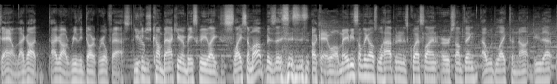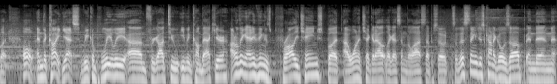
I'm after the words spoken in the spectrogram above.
damn, that got that got really dark real fast. You can just come back here and basically like slice him up. Is this is okay? Well, maybe something else will happen in his quest line or something. I would like to not do that, but oh, and the kite. Yes, we completely um, forgot to even come back here. I don't think anything has probably changed, but I want to check it out. Like I said in the last episode. So this thing just kind of goes up and then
